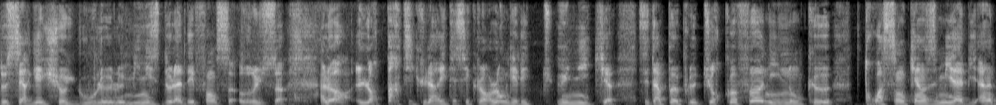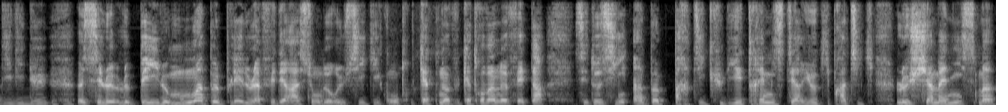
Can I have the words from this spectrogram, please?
de Sergei Shoigu, le, le, ministre de la Défense russe. Alors, leur particularité, c'est que leur langue, elle est unique. C'est un peuple turcophone, ils n'ont que 315 000 individus. C'est le, le, pays le moins peuplé de la Fédération de Russie qui compte 89 États. C'est aussi un peuple particulier, très mystérieux, qui pratique le chamanisme.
